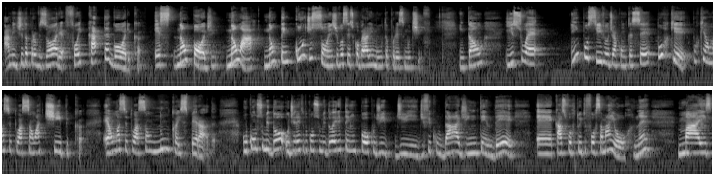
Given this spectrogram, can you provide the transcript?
a medida provisória foi categórica. Esse não pode, não há, não tem condições de vocês cobrarem multa por esse motivo. Então, isso é impossível de acontecer. Por quê? Porque é uma situação atípica, é uma situação nunca esperada. O consumidor, o direito do consumidor, ele tem um pouco de, de dificuldade em entender é, caso fortuito e força maior, né? Mas,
